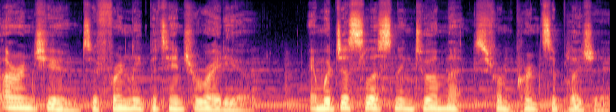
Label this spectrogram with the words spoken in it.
You are in tune to Friendly Potential Radio, and we're just listening to a mix from Prince of Pleasure,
